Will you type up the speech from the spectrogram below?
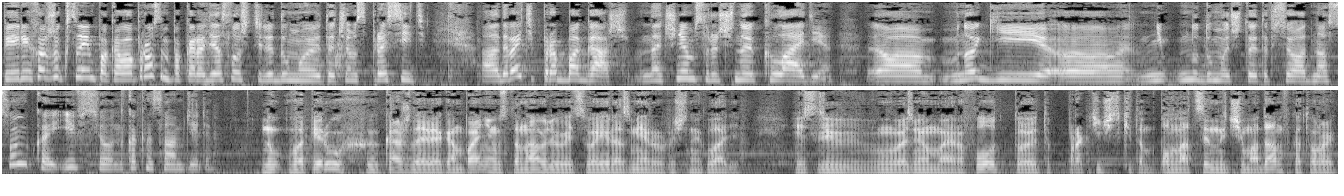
перехожу к своим пока вопросам, пока радиослушатели думают, о чем спросить. А, давайте про багаж. Начнем с ручной клади. А, многие а, не, ну, думают, что это все одна сумка и все. Но как на самом деле? Ну, во-первых, каждая авиакомпания устанавливает свои размеры ручной клади. Если мы возьмем Аэрофлот, то это практически там полноценный чемодан, в который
